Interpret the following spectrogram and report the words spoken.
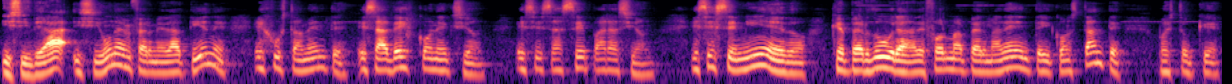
y si, y si una enfermedad tiene, es justamente esa desconexión, es esa separación, es ese miedo que perdura de forma permanente y constante, puesto que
